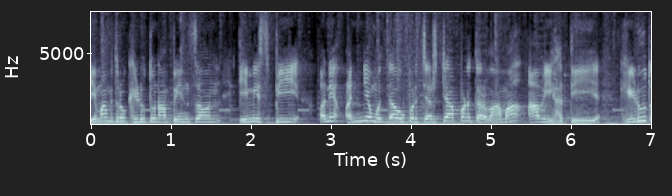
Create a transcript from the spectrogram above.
જેમાં મિત્રો ખેડૂતોના પેન્શન એમએસપી અને અન્ય મુદ્દાઓ ઉપર ચર્ચા પણ કરવામાં આવી હતી. ખેડૂત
